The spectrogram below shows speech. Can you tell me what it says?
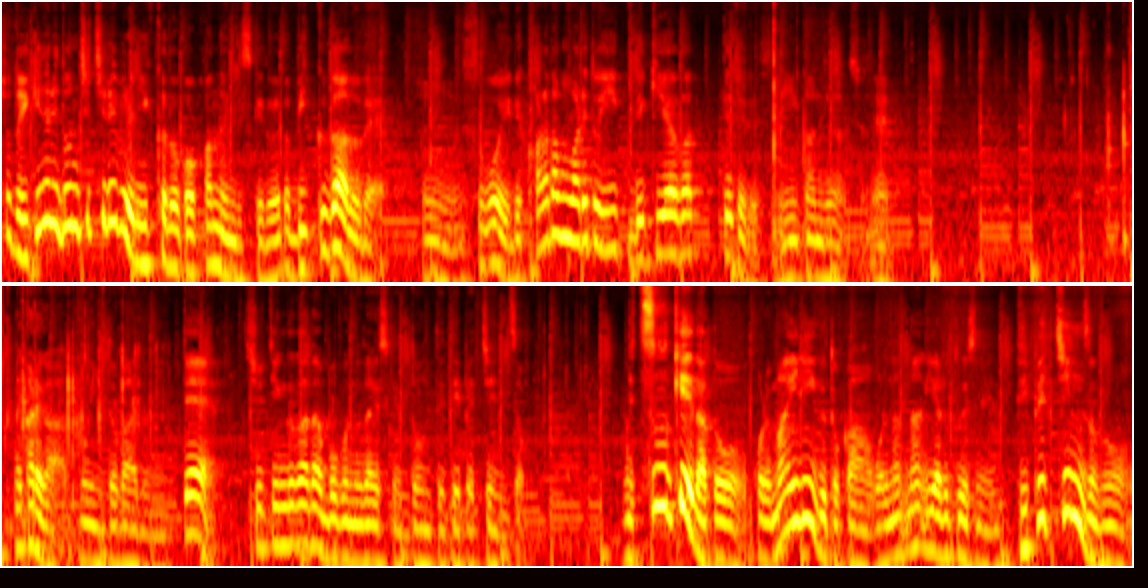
ちょっといきなりドンチッチレベルに行くかどうかわかんないんですけどやっぱビッグガードで、うん、すごい。で体も割といい出来上がっててですねいい感じなんですよね。で彼がポイントガードに行ってシューティングガードは僕の大好きなドンテ・ディヴィンチェンゾ。で 2K だとこれマイリーグとか俺ななやるとですねディペチンゾの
